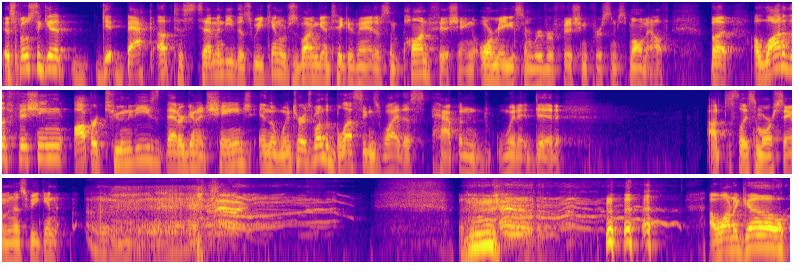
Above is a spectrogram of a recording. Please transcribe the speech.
It's supposed to get get back up to 70 this weekend, which is why I'm going to take advantage of some pond fishing or maybe some river fishing for some smallmouth. But a lot of the fishing opportunities that are going to change in the winter. It's one of the blessings why this happened when it did. I'll to slay some more salmon this weekend. I want to go.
